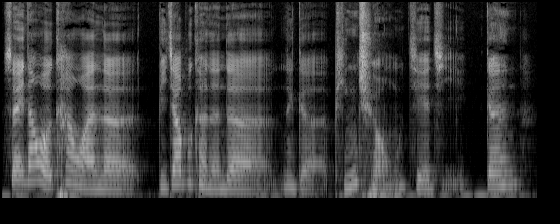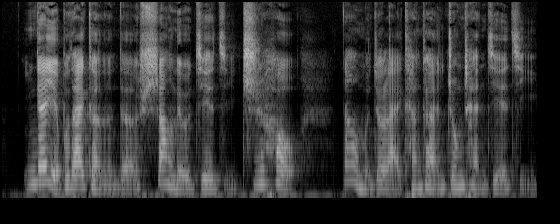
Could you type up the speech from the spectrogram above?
所以当我看完了。比较不可能的那个贫穷阶级，跟应该也不太可能的上流阶级之后，那我们就来看看中产阶级。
